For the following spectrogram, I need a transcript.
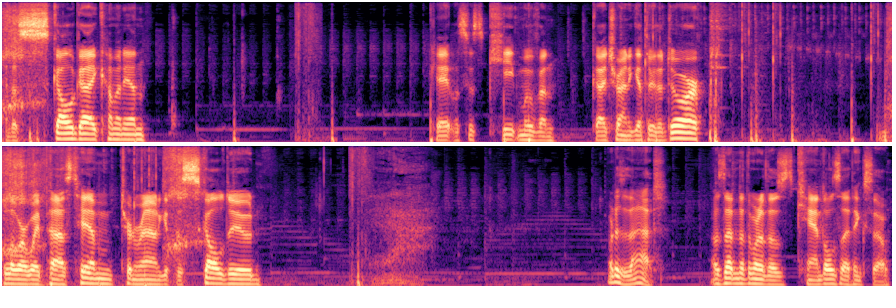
And a skull guy coming in. Okay, let's just keep moving. Guy trying to get through the door. Blow our way past him, turn around and get the skull dude. What is that? Oh, is that another one of those candles? I think so.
